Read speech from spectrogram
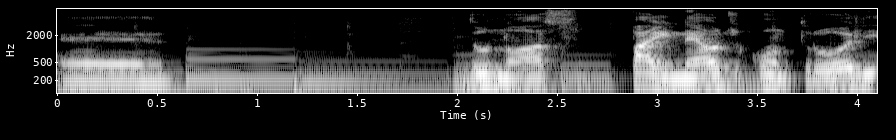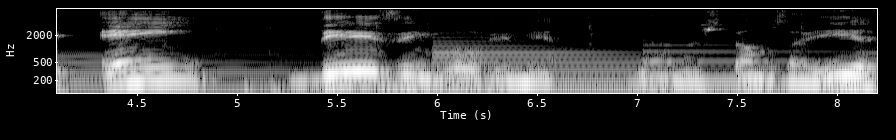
é, do nosso painel de controle em desenvolvimento. Né? Nós estamos aí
